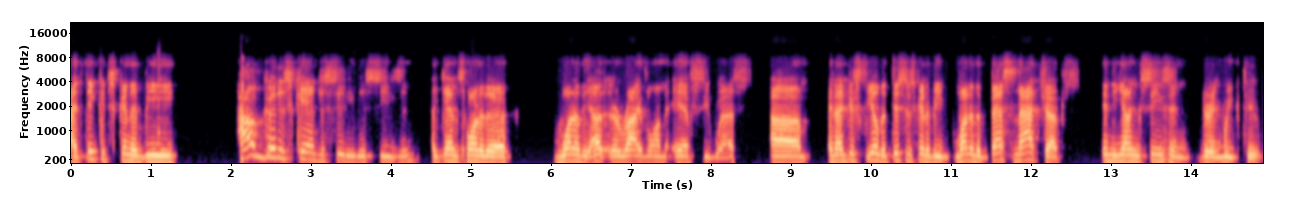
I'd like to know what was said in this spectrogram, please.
I think it's going to be. How good is Kansas City this season against one of the one of the other rival on the AFC West? Um, and I just feel that this is going to be one of the best matchups in the young season during week two.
